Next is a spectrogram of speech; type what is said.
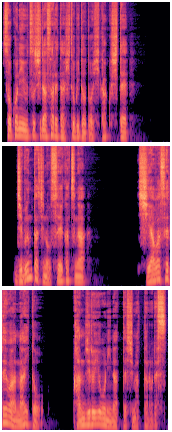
そこに映し出された人々と比較して自分たちの生活が幸せではないと感じるようになってしまったのです。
